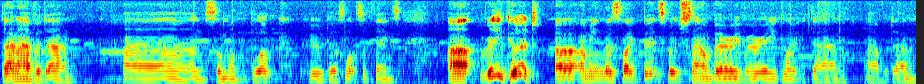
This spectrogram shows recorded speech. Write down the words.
Dan Avidan and some other bloke who does lots of things. Uh, really good. Uh, I mean, there's like bits which sound very, very like Dan Avidan.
